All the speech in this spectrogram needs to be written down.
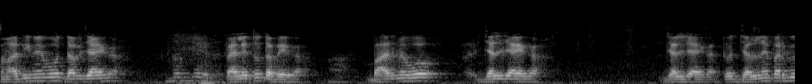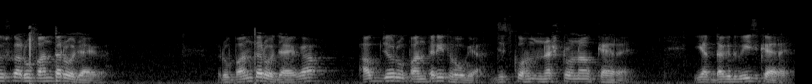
समाधि में वो दब जाएगा। दब जाएगा। पहले तो दबेगा। हाँ। बाद में वो जल जाएगा। जल जाएगा। तो जलने पर भी उसका रूपांतर हो जाएगा। रूपांतर हो जाएगा। अब जो रूपांतरित हो गया जिसको हम नष्ट होना कह रहे हैं या दग्ध बीज कह रहे हैं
